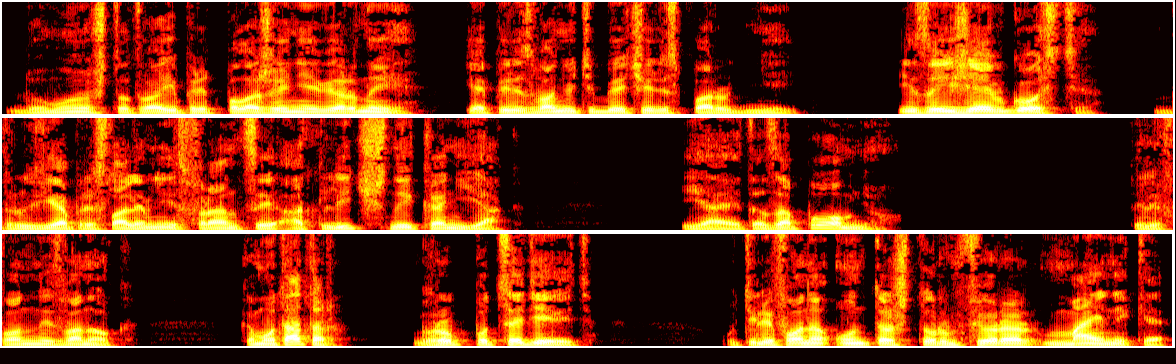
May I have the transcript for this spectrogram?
Думаю, что твои предположения верны. Я перезвоню тебе через пару дней. И заезжай в гости. Друзья прислали мне из Франции отличный коньяк. Я это запомню. Телефонный звонок. Коммутатор? Группу С9. У телефона унтерштурмфюрер Майнике.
